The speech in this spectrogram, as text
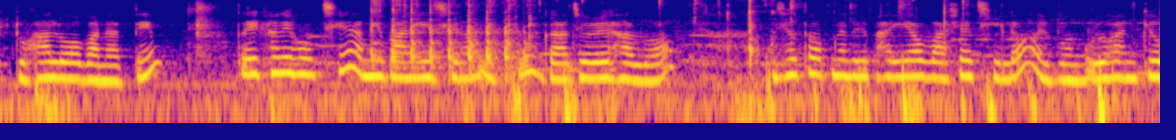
একটু হালুয়া বানাতে। তো এখানে হচ্ছে আমি বানিয়েছিলাম একটু গাজরের হালুয়া। যেহেতু আপনাদের ভাইয়াও বাসা ছিল এবং রোহানকেও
